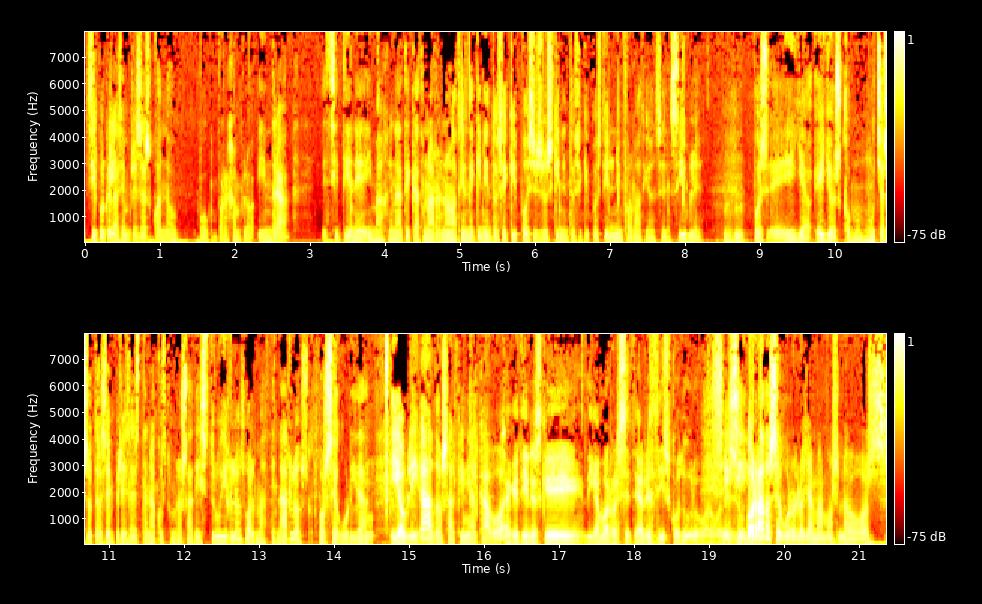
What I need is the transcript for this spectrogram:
Sí, porque las empresas, cuando, por ejemplo, Indra, si tiene, imagínate que hace una renovación de 500 equipos y esos 500 equipos tienen información sensible. Uh -huh. Pues ella, ellos, como muchas otras empresas, están acostumbrados a destruirlos o almacenarlos por seguridad. Y obligados, al fin y al cabo. ¿eh? O sea que tienes que, digamos, resetear el disco duro o algo sí, de eso. Sí, borrado seguro lo llamamos los...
